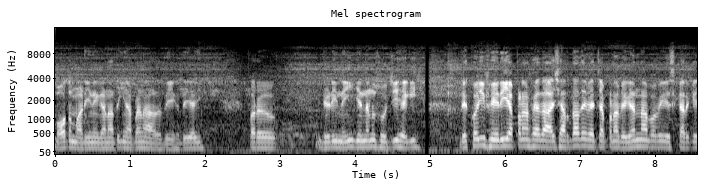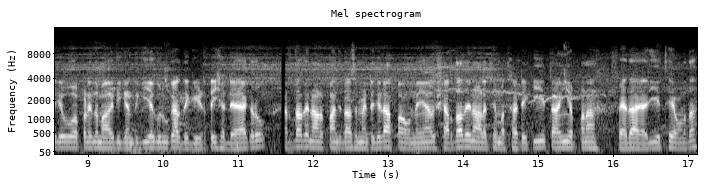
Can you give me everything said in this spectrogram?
ਬਹੁਤ ਮਾੜੀ ਨਿਗਾਹ ਨਾਲ ਧੀਆਂ ਭੈਣਾਂ ਵੱਲ ਦੇਖਦੇ ਆ ਜੀ। ਪਰ ਜਿਹੜੀ ਨਹੀਂ ਜਿਨ੍ਹਾਂ ਨੂੰ ਸੋਝੀ ਹੈਗੀ ਦੇਖੋ ਜੀ ਫੇਰ ਹੀ ਆਪਣਾ ਫਾਇਦਾ ਸ਼ਰਧਾ ਦੇ ਵਿੱਚ ਆਪਣਾ ਵਿਗਨ ਨਾ ਪਵੇ। ਇਸ ਕਰਕੇ ਜੋ ਆਪਣੇ ਦਿਮਾਗ ਦੀ ਗੰਦਗੀ ਆ ਗੁਰੂ ਘਰ ਦੇ ਗੇਟ ਤੇ ਹੀ ਛੱਡਿਆ ਕਰੋ। ਸ਼ਰਧਾ ਦੇ ਨਾਲ 5-10 ਮਿੰਟ ਜਿਹੜਾ ਆਪਾਂ ਆਉਨੇ ਆ ਉਹ ਸ਼ਰਧਾ ਦੇ ਨਾਲ ਇੱਥੇ ਮੱਥਾ ਟੇਕੀਏ ਤਾਂ ਹੀ ਆਪਣਾ ਫਾਇਦਾ ਆ ਜੀ ਇੱਥੇ ਆਉਣ ਦਾ।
